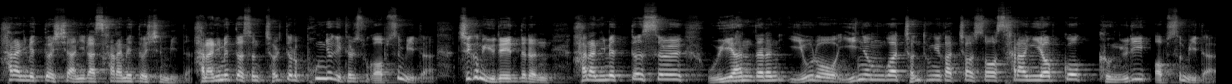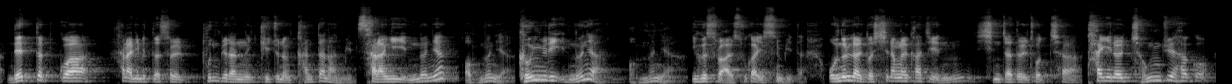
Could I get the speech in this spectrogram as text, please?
하나님의 뜻이 아니라 사람의 뜻입니다. 하나님의 뜻은 절대로 폭력이 될 수가 없습니다. 지금 유대인들은 하나님의 뜻을 위한다는 이유로 이념과 전통에 갇혀서 사랑이 없고 긍휼이 없습니다. 내 뜻과 하나님의 뜻을 분별하는 기준은 간단합니다. 사랑이 있느냐, 없느냐, 긍휼이 있느냐, 없느냐 이것으로 알 수가 있습니다. 오늘날도 신앙을 가진 신자들조차 타인을 정죄하고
